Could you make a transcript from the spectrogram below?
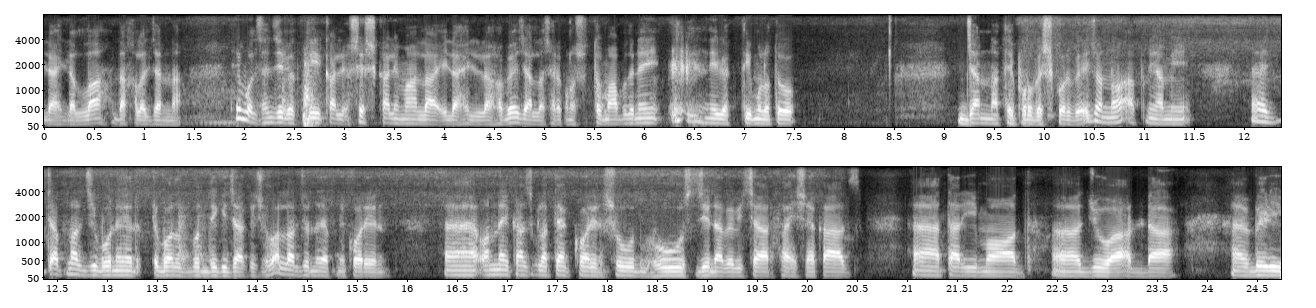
ইলাহিল্লাহ দাখালা জান্না তিনি বলছেন, যে ব্যক্তি কালি, শেষ কালিমা আল্লাহ ইলাহিল্লাহ হবে, যে আল্লাহ ছাড়া কোনো সত্য মাহবুদ নেই, এই ব্যক্তি মূলত জান্নাতে প্রবেশ করবে। এই জন্য আপনি, আমি আপনার জীবনের এবাদত বন্দিগি যা কিছু আল্লাহর জন্য আপনি করেন। অন্যায় কাজগুলো ত্যাগ করেন, সুদ, ঘুষ জেনাবে বিচার ফাহিসা কাজ তারি, মদ জুয়া, আড্ডা বিড়ি,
